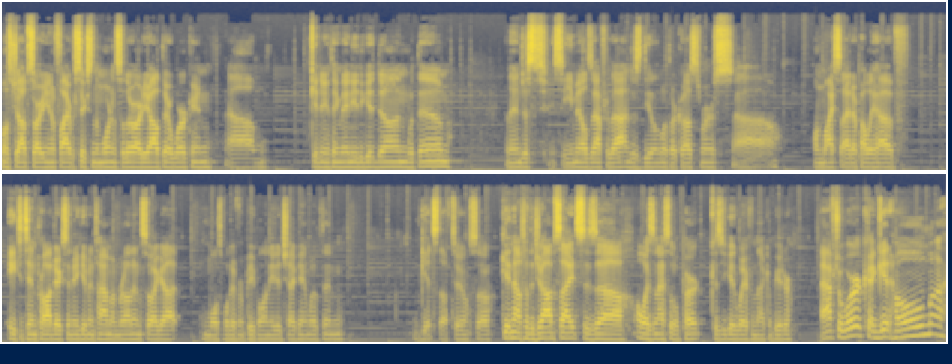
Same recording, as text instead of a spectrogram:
most jobs start, you know, five or six in the morning, so they're already out there working. Um, get anything they need to get done with them. And then just it's emails after that and just dealing with our customers. Uh, on my side, I probably have eight to 10 projects at any given time I'm running. So I got multiple different people I need to check in with and get stuff too. So getting out to the job sites is uh, always a nice little perk because you get away from that computer. After work, I get home. Uh,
